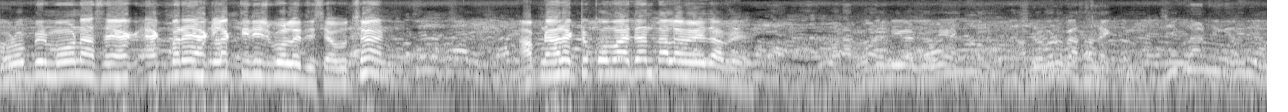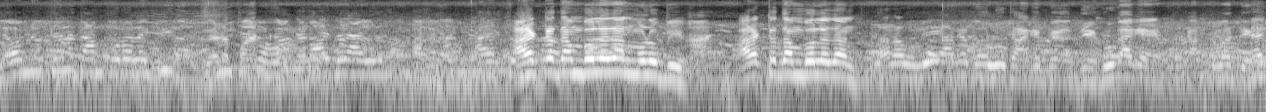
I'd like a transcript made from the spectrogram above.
মুরব্বীর মন আছে এক- একবারে এক লাখ তিরিশ বলে দিছে বুঝছেন? আপনি আর একটু কমায় দেন তাহলে হয়ে যাবে। আরেকটা দাম বলে দেন মুরব্বী। আরেকটা দাম বলে দেন। দাদা উনি আগে বলুক আগে বে- দেখুক আগে কাস্টমার দেখুক।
